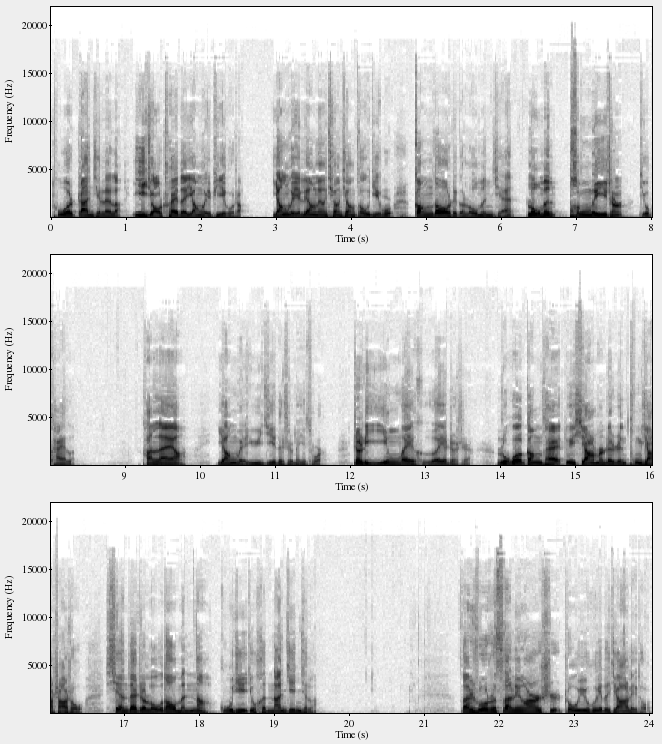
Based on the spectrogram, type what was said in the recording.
拖站起来了，一脚踹在杨伟屁股上。杨伟踉踉跄跄走几步，刚到这个楼门前，楼门砰的一声就开了。看来啊，杨伟预计的是没错，这里应外合呀，这是。如果刚才对下面的人痛下杀手，现在这楼道门呐，估计就很难进去了。咱说说三零二室周玉慧的家里头，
